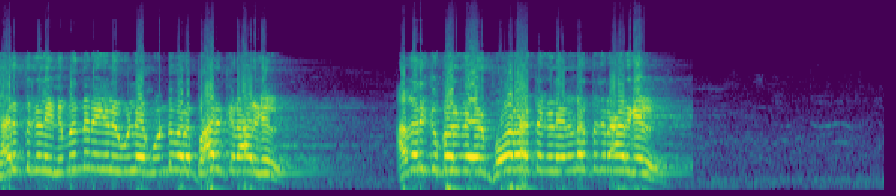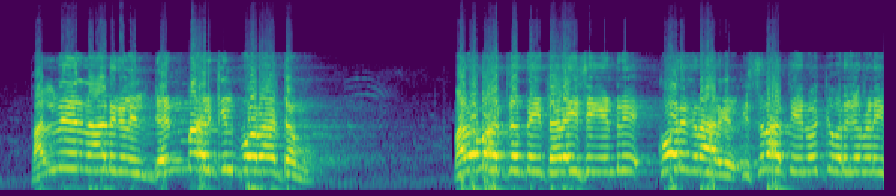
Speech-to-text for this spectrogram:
சருத்துக்களை நிபந்தனைகளை உள்ளே கொண்டு வர பார்க்கிறார்கள். அதற்கு பல்வேறு போராட்டங்களை நடத்துகிறார்கள். பல்வேறு நாடுகளில் டென்மார்க்கில் போராட்டம். மதமாற்றத்தை தடை செய்ய என்று கோருகிறார்கள். இஸ்லாத்தை நோக்கி வருகிறவர்களை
